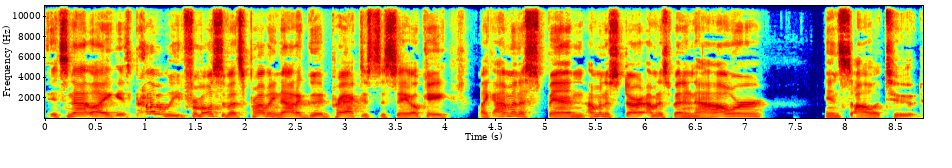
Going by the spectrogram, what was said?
it's not like it's probably for most of us probably not a good practice to say, okay, like I'm going to spend I'm going to start I'm going to spend an hour in solitude.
